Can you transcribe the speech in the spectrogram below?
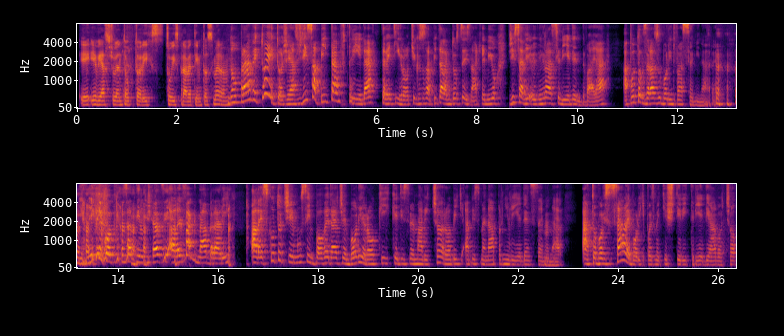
je, je viac študentov, ktorí chcú ísť práve týmto smerom? No práve to je to, že ja vždy sa pýtam v triedách tretích ročík, som sa pýtala, kto chce ísť na chemiu, vždy sa vyhlásili jeden, dvaja a potom zrazu boli dva semináre. Ja neviem odkázať tí lyžiaci, ale fakt nabrali. Ale skutočne musím povedať, že boli roky, kedy sme mali čo robiť, aby sme naplnili jeden seminár. A to boli, stále boli, povedzme, tie štyri triedy alebo čo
